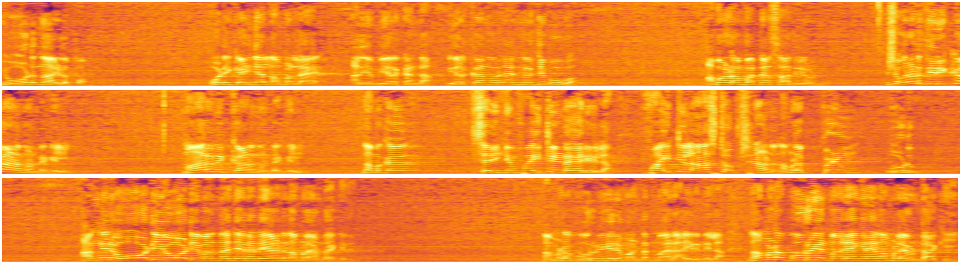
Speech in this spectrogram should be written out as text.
ഈ ഓടുന്ന എളുപ്പം. ഓടിക്കഴിഞ്ഞാൽ നമ്മളെ അധികം വിയർക്കണ്ട. വിയർക്കുക എന്ന് പറഞ്ഞാൽ എനർജി പോവുക. അപകടം പറ്റാൻ സാധ്യതയുണ്ട്. പക്ഷെ ഒരിടത്ത് ഇരിക്കുകയാണെന്നുണ്ടെങ്കിൽ മാറി നിൽക്കുകയാണെന്നുണ്ടെങ്കിൽ നമുക്ക് ശരിക്കും ഫൈറ്റ് ചെയ്യേണ്ട കാര്യമില്ല. ഫൈറ്റ് ലാസ്റ്റ് ഓപ്ഷനാണ് നമ്മളെപ്പോഴും ഓടും. അങ്ങനെ ഓടി ഓടി വന്ന ജനതയാണ് നമ്മളെ ഉണ്ടാക്കിയത്. നമ്മുടെ പൂർവികർ മണ്ടന്മാരായിരുന്നില്ല. നമ്മുടെ പൂർവികന്മാരെ എങ്ങനെ നമ്മളെ ഉണ്ടാക്കി?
